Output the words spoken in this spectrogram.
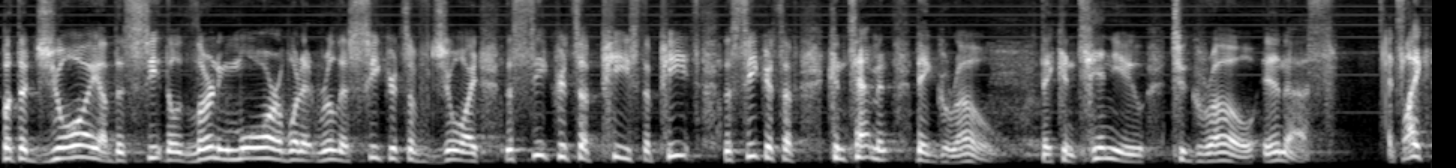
But the joy of the, the learning more of what it really is, secrets of joy, the secrets of peace, the peace, the secrets of contentment, they grow. They continue to grow in us. It's like,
